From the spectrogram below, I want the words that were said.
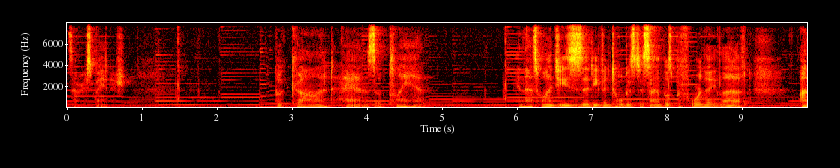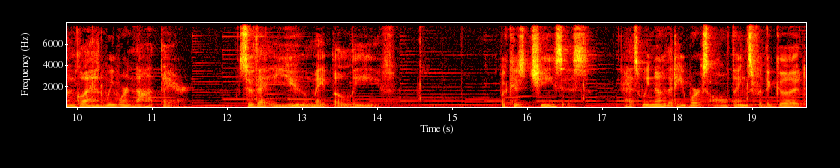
Sorry, Spanish. But God has a plan. And that's why Jesus had even told his disciples before they left, I'm glad we were not there, so that you may believe. Because Jesus as we know that He works all things for the good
